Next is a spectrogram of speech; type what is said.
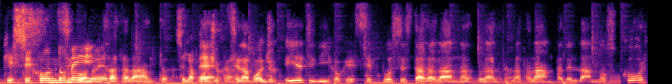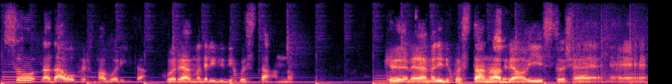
che secondo, secondo me, me, l'Atalanta se la può eh, giocare. La può gio- io ti dico che se fosse stata la, la, l'Atalanta dell'anno scorso la davo per favorita con Real Madrid di quest'anno. Che il Real Madrid di quest'anno sì. l'abbiamo visto, cioè è,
